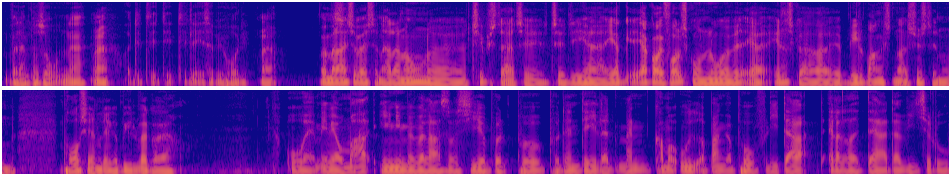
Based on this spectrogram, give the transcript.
hvordan personen er. Ja. Og det, det, det, det læser vi hurtigt. Ja. Hvad med dig, Sebastian? Er der nogle øh, tips der til, til de her? Jeg, jeg går i folkeskolen nu, og ved, jeg elsker øh, bilbranchen, og jeg synes, det er nogle Porsche, en lækker bil. Hvad gør jeg? Oh, men jeg er jo meget enig med, hvad Lars også siger på, på, på den del, at man kommer ud og banker på, fordi der, allerede der, der viser du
